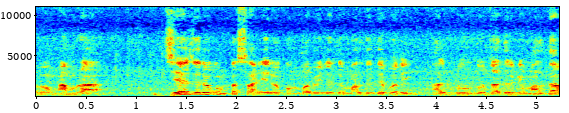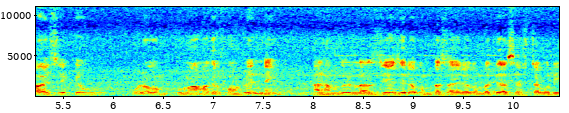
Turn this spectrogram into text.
এবং আমরা যে যেরকমটা চাই এরকমভাবে যাতে মাল দিতে পারি। আজ পর্যন্ত যাদেরকে মাল দেওয়া হয়েছে, কেউ ওরকম কোনো আমাদের কমপ্লেন নেই। আলহামদুলিল্লাহ, যে যেরকমটা চাই, এরকমটা দেওয়ার চেষ্টা করি।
